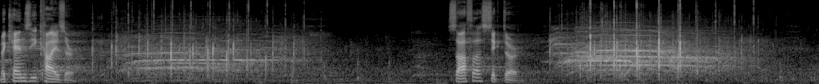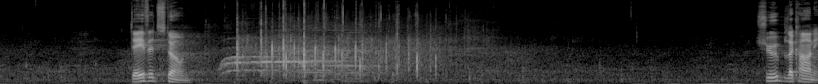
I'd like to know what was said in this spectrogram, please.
Mackenzie Kaiser. Safa Sikdar. David Stone. Shub Lakhani.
